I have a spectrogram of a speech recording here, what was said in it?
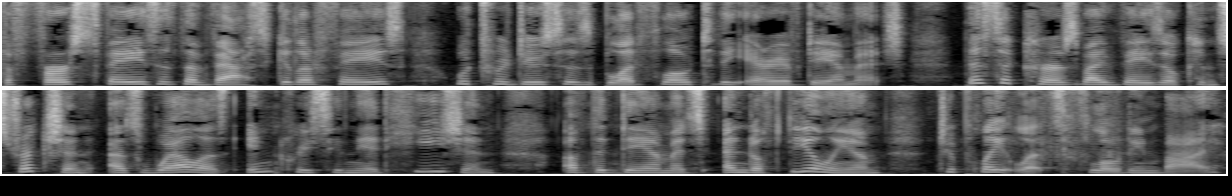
The first phase is the vascular phase, which reduces blood flow to the area of damage. This occurs by vasoconstriction as well as increasing the adhesion of the damaged endothelium to platelets floating by.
